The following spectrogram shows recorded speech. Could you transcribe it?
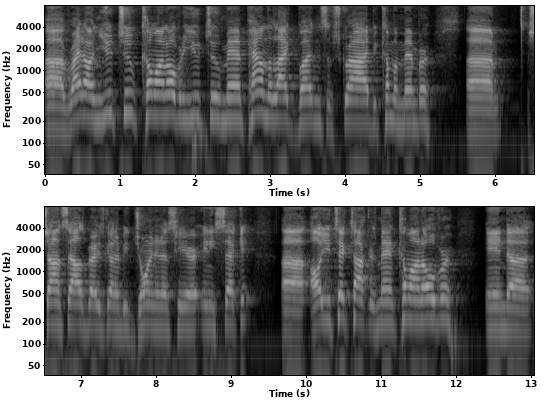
uh, right on YouTube. Come on over to YouTube, man. Pound the like button, subscribe, become a member. Um, Sean Salisbury is going to be joining us here any second. Uh, all you TikTokers, man, come on over and uh,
